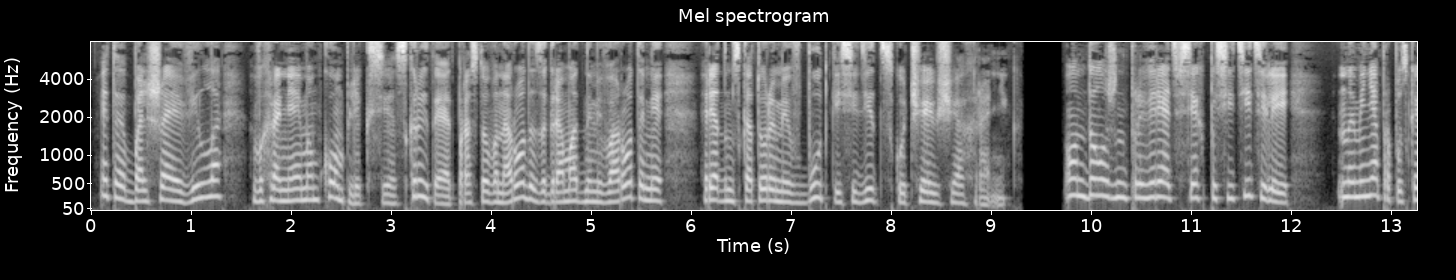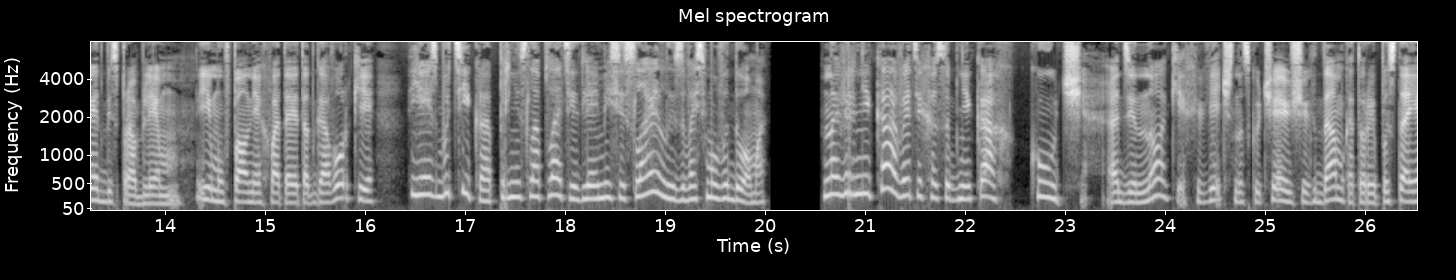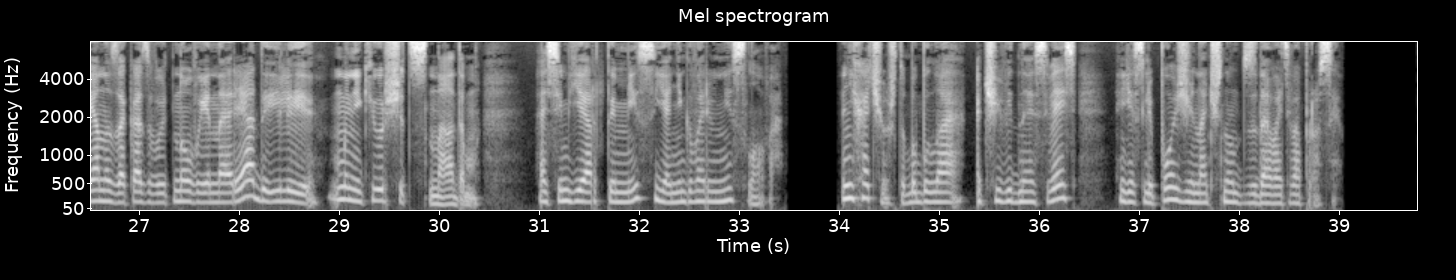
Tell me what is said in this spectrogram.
Это большая вилла в охраняемом комплексе, скрытая от простого народа за громадными воротами, рядом с которыми в будке сидит скучающий охранник. Он должен проверять всех посетителей — но меня пропускает без проблем. Ему вполне хватает отговорки. «Я из бутика, принесла платье для миссис Лайлы из восьмого дома». Наверняка в этих особняках куча одиноких, вечно скучающих дам, которые постоянно заказывают новые наряды или маникюрщиц на дом. О семье Артемис я не говорю ни слова. Не хочу, чтобы была очевидная связь, если позже начнут задавать вопросы.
